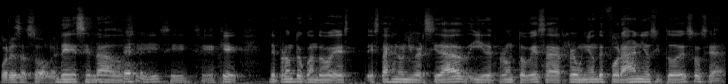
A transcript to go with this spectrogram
por esa zona. De ese lado, sí, sí, sí. Es que de pronto cuando es, estás en la universidad y de pronto ves a reunión de foráneos y todo eso, o sea,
